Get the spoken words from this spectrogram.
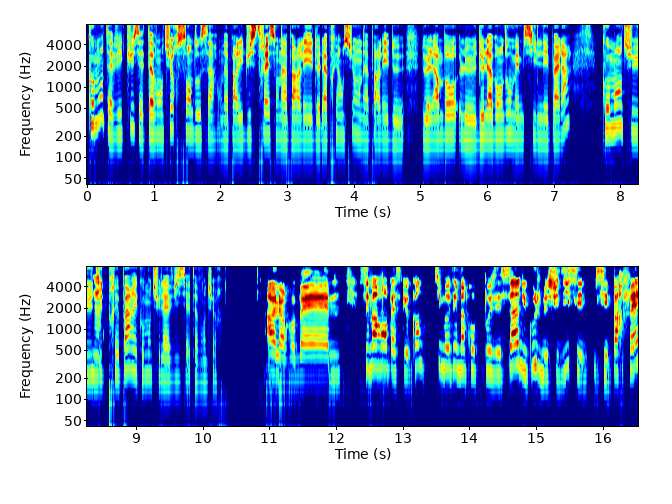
Comment tu as vécu cette aventure sans dossard? On a parlé du stress, on a parlé de l'appréhension, on a parlé de, de l'abandon, même s'il n'est pas là. Comment tu, tu Mm. te prépares et comment tu la vis, cette aventure? Alors, ben, c'est marrant parce que quand Timothée m'a proposé ça, du coup, je me suis dit c'est parfait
